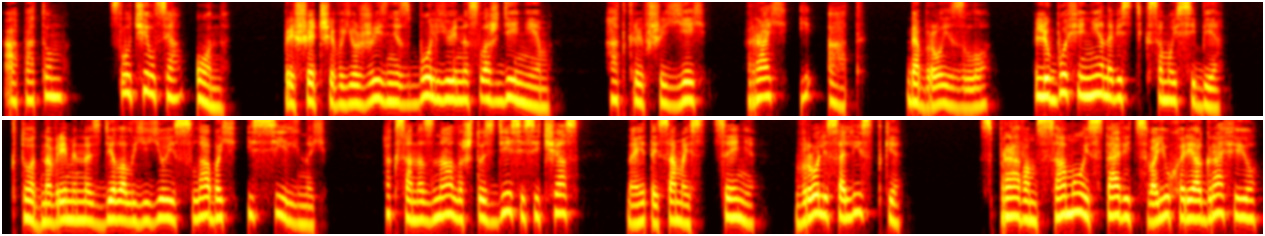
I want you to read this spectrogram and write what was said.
А потом случился он — пришедший в ее жизни с болью и наслаждением, открывший ей рай и ад, добро и зло, любовь и ненависть к самой себе, кто одновременно сделал ее и слабой, и сильной. Оксана знала, что здесь и сейчас, на этой самой сцене, в роли солистки, с правом самой ставить свою хореографию,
